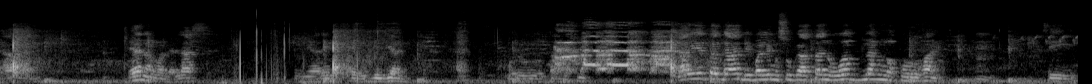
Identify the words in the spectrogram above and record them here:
Yan. Yan ang madalas. Nangyari na yan. Pero tapos na. Lagi yung tandaan, di bali masugatan, huwag lang mapuruhan. Hmm. Kasi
